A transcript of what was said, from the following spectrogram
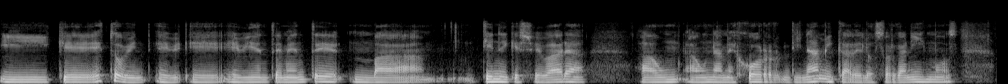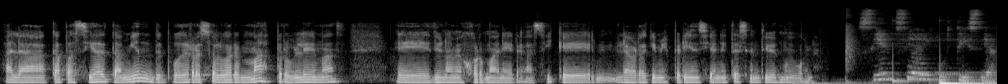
y que esto eh, evidentemente va, tiene que llevar a, a, una mejor dinámica de los organismos, a la capacidad también de poder resolver más problemas eh, de una mejor manera. Así que la verdad que mi experiencia en este sentido es muy buena. Ciencia y justicia.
